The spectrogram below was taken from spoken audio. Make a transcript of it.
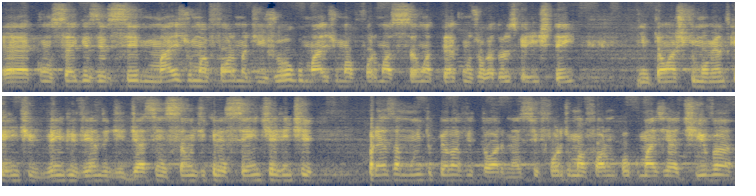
é, consegue exercer mais de uma forma de jogo, mais de uma formação até com os jogadores que a gente tem. Então acho que o momento que a gente vem vivendo de, de ascensão, de crescente, a gente preza muito pela vitória. Né? Se for de uma forma um pouco mais reativa,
